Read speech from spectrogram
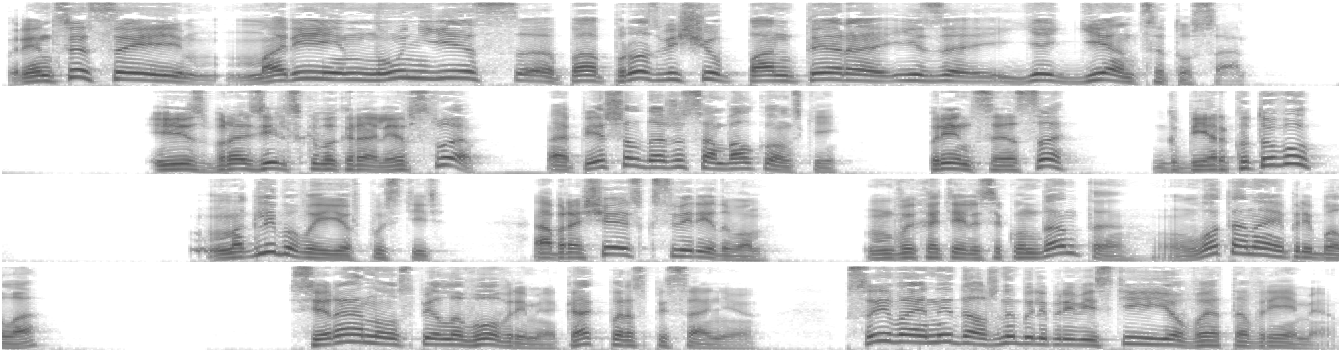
Принцессой Марии Нуньес по прозвищу Пантера из Егенцитуса. «Из Бразильского королевства?» — опешил даже сам Волконский. «Принцесса? К Беркутову?» «Могли бы вы ее впустить?» Обращаюсь к Свиридову. «Вы хотели секунданта? Вот она и прибыла». Сирана успела вовремя, как по расписанию. Псы войны должны были привести ее в это время.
